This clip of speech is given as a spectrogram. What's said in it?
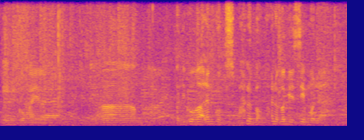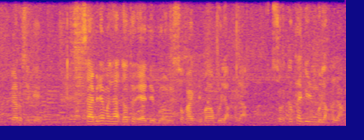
Kainin ko ngayon. Um, hindi ko nga alam kung paano ba paano magsisimula. Pero sige. Sabi naman lahat daw to edible. So kahit yung mga bulaklak. So ito tayo yung bulaklak.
